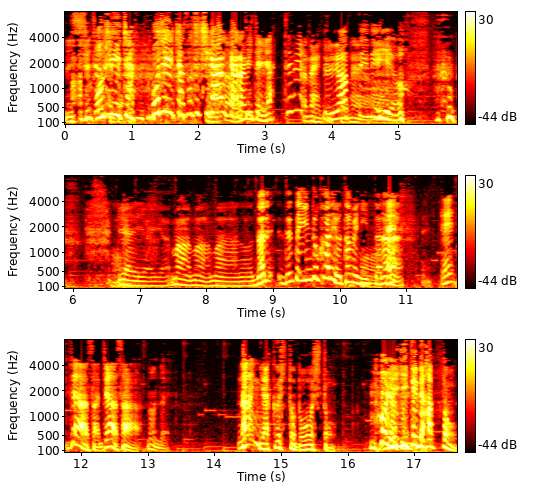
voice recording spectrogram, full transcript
一緒じゃおじいちゃん、おじいちゃんそっち違うから、みたいな。やってるよね。やってねえよ。うんいやいやいや、まあまあまあ、あの、誰、絶対インドカレーを食べに行ったら、え、じゃあさ、じゃあさ、なんだい？何焼く人どうしとん？右手で貼っとん。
